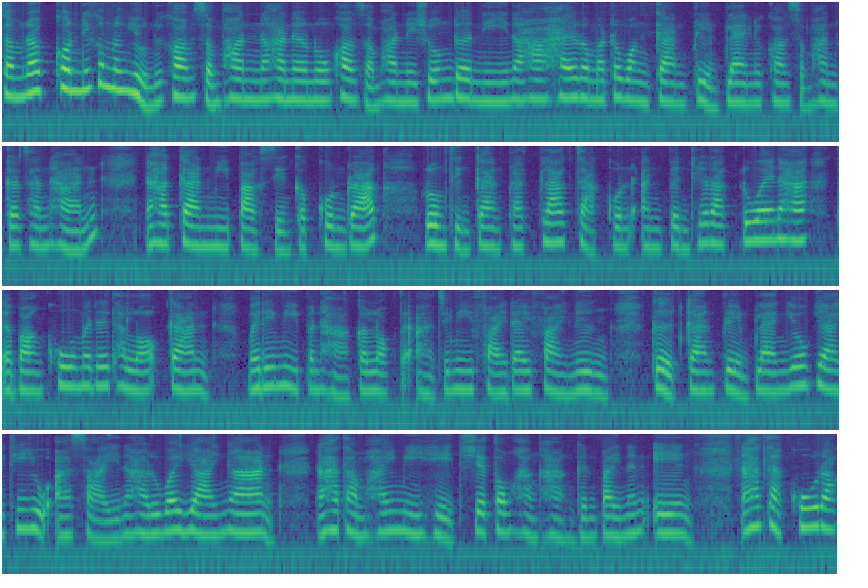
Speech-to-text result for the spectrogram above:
สำหรับคนที่กำลังอยู่ในความสัมพันธ์นะคะแนวโน้มความสัมพันธ์ในช่วงเดือนนี้นะคะ ให้ระมัดระวังการเปลี่ยนแปลงในความสัมพันธ์กระทันหันนะคะการมีปากเสียงกับคนรัก รวมถึงการพลัดพรากจากคนอันเป็นที่รักด้วยนะคะ แต่บางคู่ไม่ได้ทะเลาะกัน ไม่ได้มีปัญหากันหรอกแต่อาจจะมีฝ่ายใดฝ่ายหนึ่ง เกิดการเปลี่ยนแปลงโยกย้ายที่อยู่อาศัยนะคะ หรือว่าย้ายงานนะคะทำให้มีเหตุที่จะต้องห่างๆกันไปนั่นเองนะคะแต่คู่รัก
